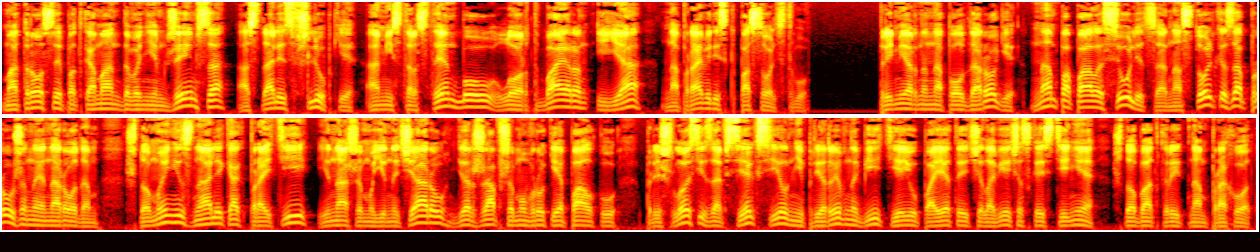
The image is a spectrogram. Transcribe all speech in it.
Матросы под командованием Джеймса остались в шлюпке, а мистер Стэнбоу, лорд Байрон и я направились к посольству. Примерно на полдороги нам попалась улица, настолько запруженная народом, что мы не знали, как пройти, и нашему янычару, державшему в руке палку, пришлось изо всех сил непрерывно бить ею по этой человеческой стене, чтобы открыть нам проход.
